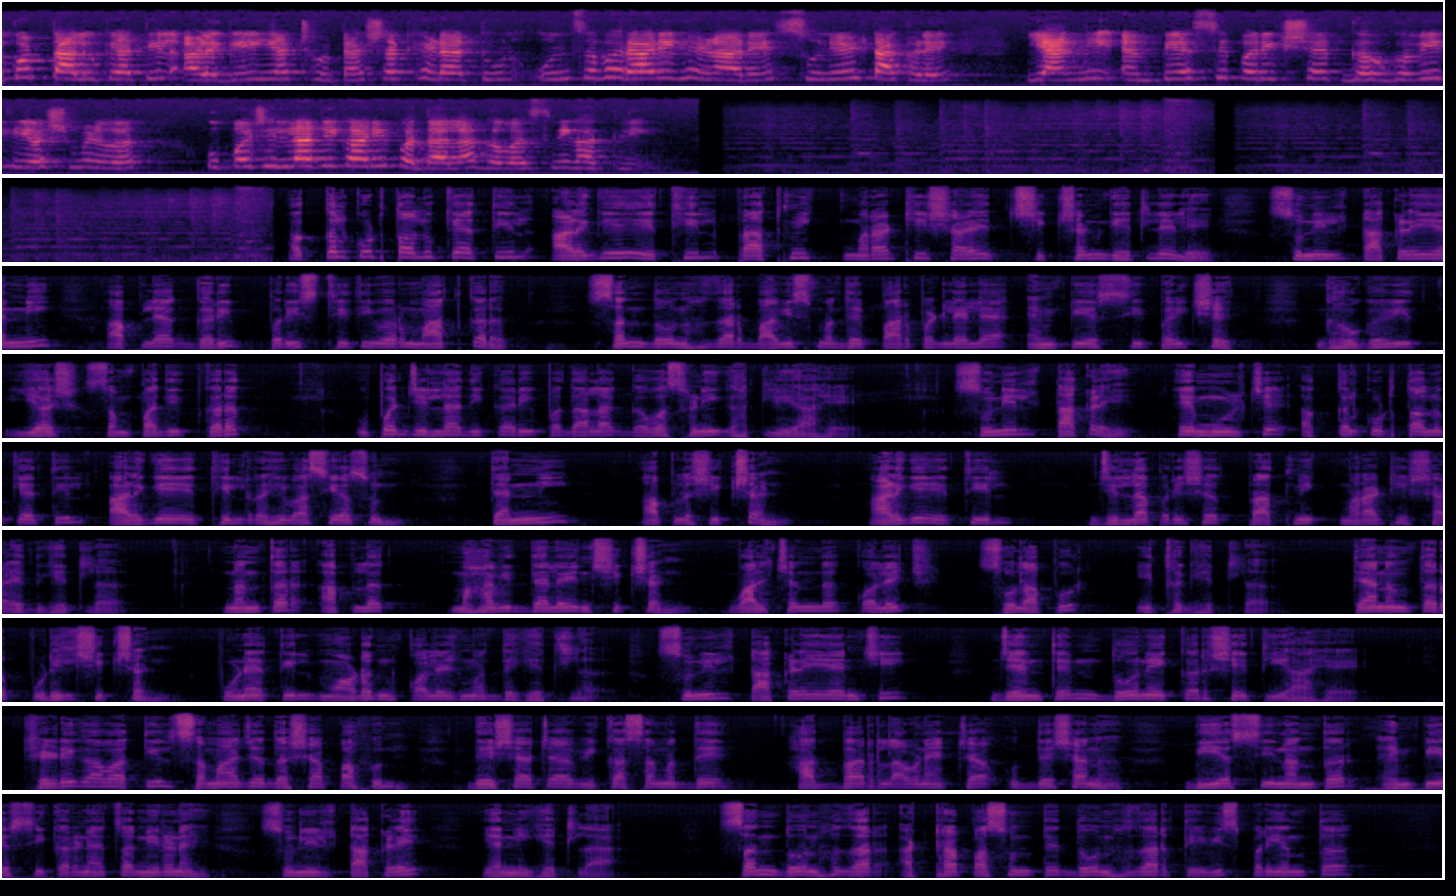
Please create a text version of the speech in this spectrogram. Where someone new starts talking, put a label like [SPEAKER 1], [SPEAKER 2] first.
[SPEAKER 1] अक्कलकोट तालुक्यातील अळगे या छोट्याशा खेड्यातून उंच भरारी घेणारे सुनील टाकळे यांनी एमपीएससी परीक्षेत घवघवीत यश मिळवत उपजिल्हाधिकारी पदाला गवसणी घातली.
[SPEAKER 2] अक्कलकोट तालुक्यातील आळगे येथील प्राथमिक मराठी शाळेत शिक्षण घेतलेले सुनील टाकळे यांनी आपल्या गरीब परिस्थितीवर मात करत सन दोन हजार बावीसमध्ये पार पडलेल्या एम पी एस सी परीक्षेत घवघवीत यश संपादित करत उपजिल्हाधिकारी पदाला गवसणी घातली आहे. सुनील टाकळे हे मूळचे अक्कलकोट तालुक्यातील आळगे येथील रहिवासी असून त्यांनी आपलं शिक्षण आळगे येथील जिल्हा परिषद प्राथमिक मराठी शाळेत घेतलं. नंतर आपलं महाविद्यालयीन शिक्षण वालचंद कॉलेज सोलापूर इथं घेतलं. त्यानंतर पुढील शिक्षण पुण्यातील मॉडर्न कॉलेजमध्ये घेतलं. सुनील टाकळे यांची जेमतेम दोन एकर शेती आहे. खेडेगावातील समाजदशा पाहून देशाच्या विकासामध्ये हातभार लावण्याच्या उद्देशानं बी एस सी नंतर एम पी एस सी करण्याचा निर्णय सुनील टाकळे यांनी घेतला. सन दोन हजार अठरापासून ते दोन हजार तेवीसपर्यंत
